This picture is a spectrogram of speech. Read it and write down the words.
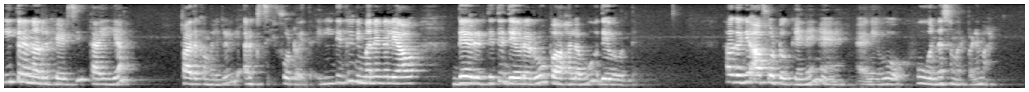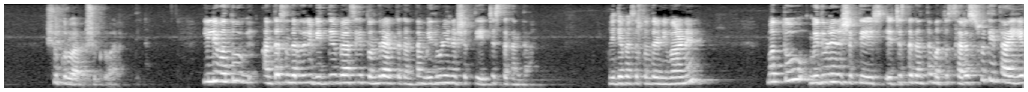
ಈ ಥರನಾದರೂ ಹೇಳಿಸಿ ತಾಯಿಯ ಪಾದಕಮಲಿಗಳಿಗೆ ಅರಗಿಸಿ ಫೋಟೋ ಇದ್ದರೆ ಇಲ್ಲದಿದ್ದರೆ ನಿಮ್ಮ ಮನೆಯಲ್ಲಿ ಯಾವ ದೇವರು ಇರ್ತೈತಿ ದೇವರ ರೂಪ, ಹಲವು ದೇವರು ಒಂದೇ ಹಾಗಾಗಿ ಆ ಫೋಟೋಕ್ಕೇನೆ ನೀವು ಹೂವನ್ನು ಸಮರ್ಪಣೆ ಮಾಡಿ. ಶುಕ್ರವಾರ ಶುಕ್ರವಾರ ದಿನ. ಇಲ್ಲಿ ಒಂದು ಅಂಥ ಸಂದರ್ಭದಲ್ಲಿ ವಿದ್ಯಾಭ್ಯಾಸಕ್ಕೆ ತೊಂದರೆ ಆಗ್ತಕ್ಕಂಥ ಮಿದುಳಿನ ಶಕ್ತಿ ಹೆಚ್ಚಿಸ್ತಕ್ಕಂಥ. ವಿದ್ಯಾಭ್ಯಾಸ ತೊಂದರೆ ನಿವಾರಣೆ ಮತ್ತು ಮಿದುಳಿನ ಶಕ್ತಿ ಹೆಚ್ಚಿಸ್ತಕ್ಕಂಥ ಮತ್ತು ಸರಸ್ವತಿ ತಾಯಿಯ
